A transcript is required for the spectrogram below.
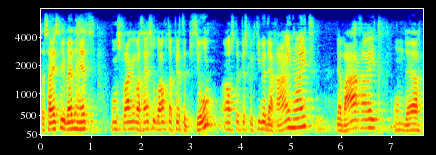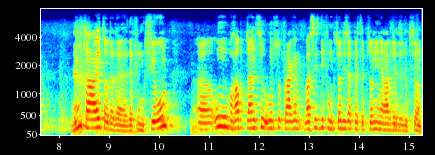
das heißt, wir werden jetzt uns fragen, was heißt überhaupt der Perzeption aus der Perspektive der Einheit, der Wahrheit und der Gutheit oder der, der Funktion äh, um überhaupt dann zu, uns zu fragen, was ist die Funktion dieser Perzeption innerhalb der Deduktion.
